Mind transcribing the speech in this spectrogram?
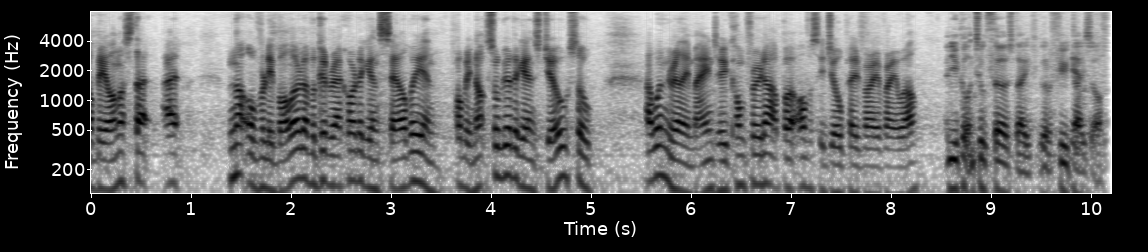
I'll be honest, I, I'm not overly bothered. I have a good record against Selby and probably not so good against Joe, so I wouldn't really mind who come through that, but obviously Joe played very, very well. And you've got until Thursday. You've got a few Yeah. days off.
